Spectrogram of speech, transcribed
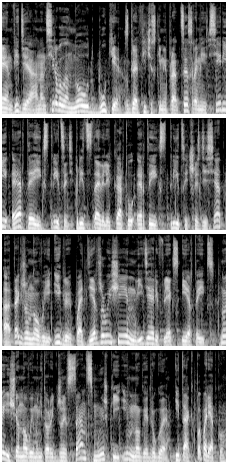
NVIDIA анонсировала ноутбуки с графическими процессорами серии RTX 30, представили карту RTX 3060, а также новые игры, поддерживающие NVIDIA Reflex и RTX, но и еще новые мониторы G-Sans, мышки и многое другое. Итак, по порядку.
